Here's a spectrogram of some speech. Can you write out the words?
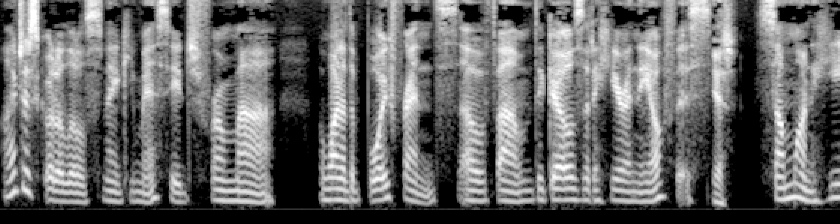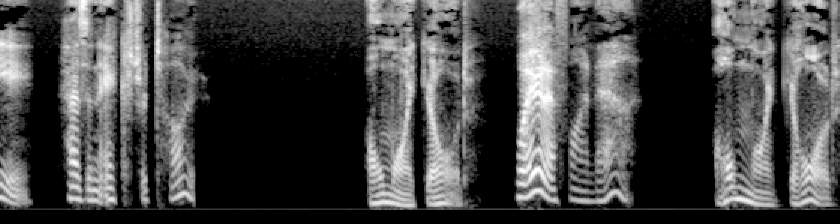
I just got a little sneaky message from uh, one of the boyfriends of um, the girls that are here in the office. Yes. Someone here has an extra toe. Oh my god. We're going to find out. Oh my god.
